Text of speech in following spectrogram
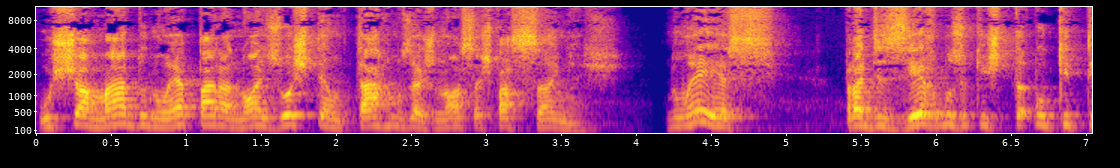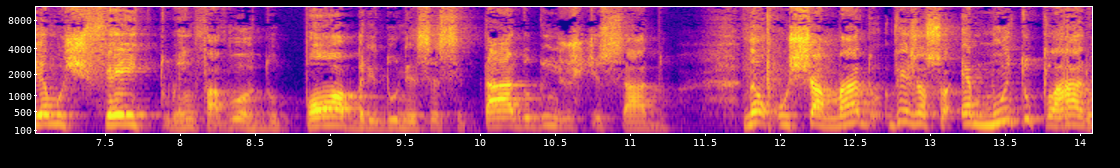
o chamado não é para nós ostentarmos as nossas façanhas. Não é esse para dizermos o que, o que temos feito em favor do pobre, do necessitado, do injustiçado. Não, o chamado, veja só, é muito claro.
